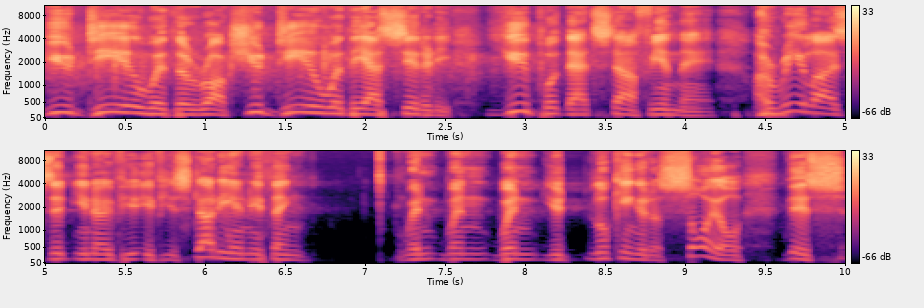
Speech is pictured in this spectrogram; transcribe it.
You deal with the rocks, you deal with the acidity. You put that stuff in there. I realize that, you know, if you, if you study anything, when, when, when you're looking at a soil, there's,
